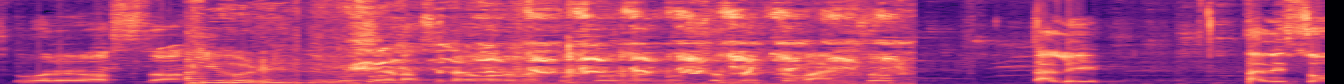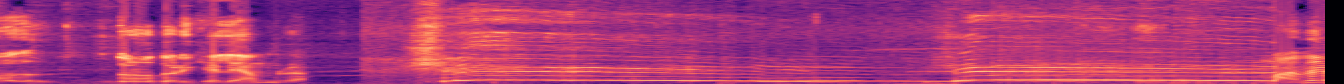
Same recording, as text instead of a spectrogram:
শুয়ারের রাস্তা সেটা সেটা গরমে ফুটবল চলবে তো বাইন তালি তালি চল দৌড়াদৌড়ি খেলি আমরা। মানে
